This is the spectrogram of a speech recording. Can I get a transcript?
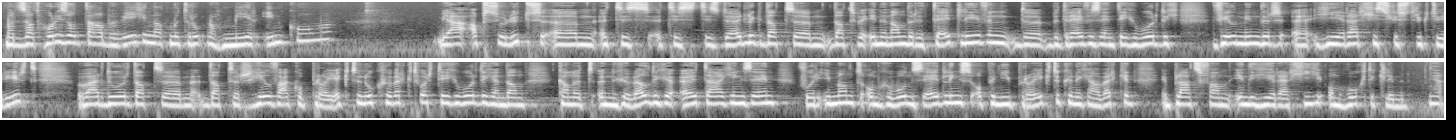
maar dus dat horizontaal bewegen, dat moet er ook nog meer inkomen? Ja, absoluut. Um, het, is, het, is, het is duidelijk dat, um, dat we in een andere tijd leven. De bedrijven zijn tegenwoordig veel minder uh, hiërarchisch gestructureerd, waardoor dat, um, dat er heel vaak op projecten ook gewerkt wordt tegenwoordig. En dan kan het een geweldige uitdaging zijn voor iemand om gewoon zijdelings op een nieuw project te kunnen gaan werken, in plaats van in de hiërarchie omhoog te klimmen. Ja,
